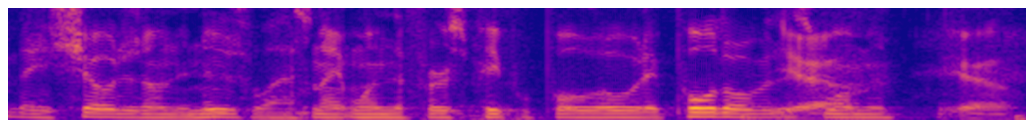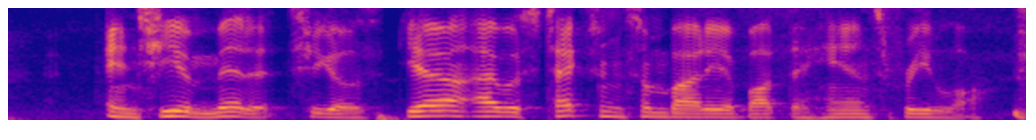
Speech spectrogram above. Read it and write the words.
They showed it on the news last night. One of the first people pulled over. They pulled over this Yeah. woman, Yeah. and she admitted. She goes, "Yeah, I was texting somebody about the hands-free law."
